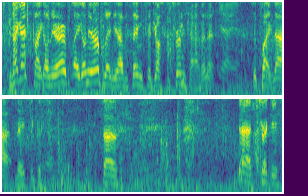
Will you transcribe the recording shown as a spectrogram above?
Because I guess like on the air, like on the airplane, you have a thing to adjust the trim tab, isn't it? Yeah, yeah. So it's like that, basically. So, yeah, it's tricky.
